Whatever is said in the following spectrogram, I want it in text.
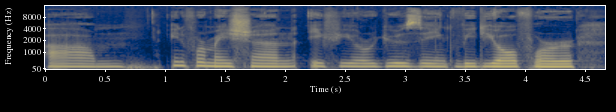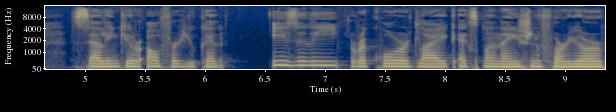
um, information. If you're using video for selling your offer, you can easily record like explanation for your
